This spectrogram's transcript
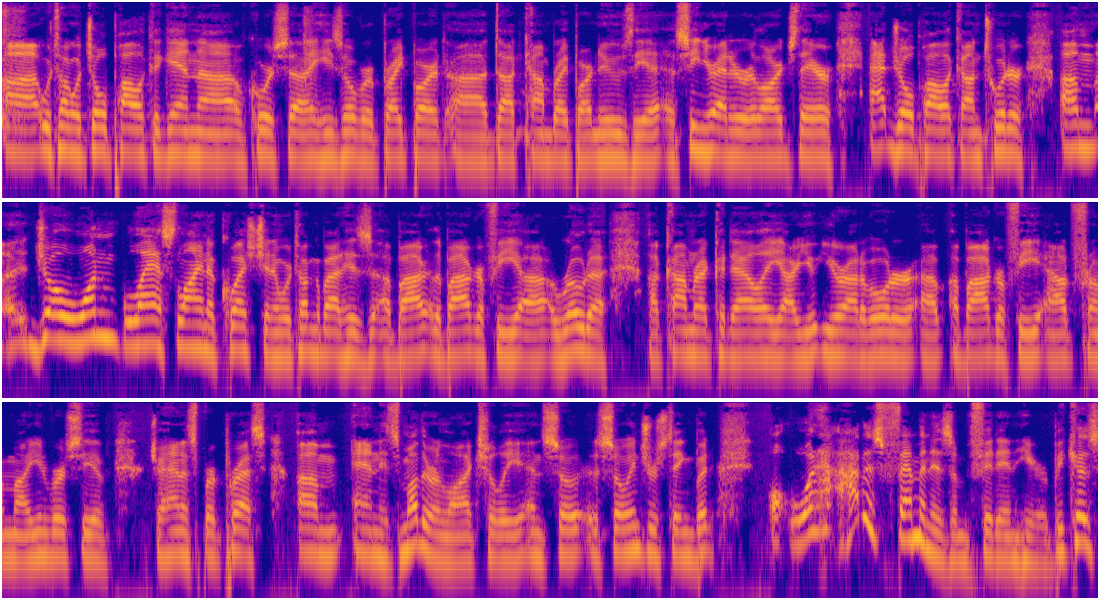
Uh, we're talking with Joel Pollak again. Uh, of course, uh, he's over at Breitbart.com, uh, Breitbart News, the uh, senior editor at large there, at Joel Pollak on Twitter. Um, Joel, one last line of question, and we're talking about his uh, the biography, uh, Rhoda, Comrade Kadalie, you, you're out of order, a biography out from University of Johannesburg Press, um, and his mother-in-law actually, and so so interesting. But what? How does feminism fit in here? Because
